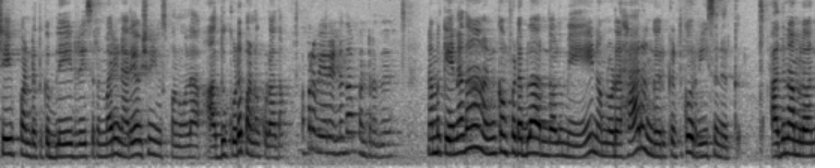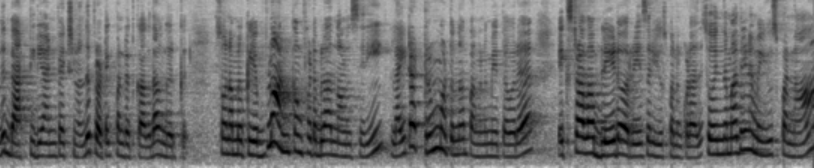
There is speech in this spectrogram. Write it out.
ஷேவ் பண்ணுறதுக்கு பிளேட் ரேசர் அந்த மாதிரி நிறைய விஷயம் யூஸ் பண்ணுவோம்ல அது கூட பண்ணக்கூடாதான். அப்புறம் வேற என்னதான் பண்றது? நமக்கு என்னதான் அன்கம்ஃபர்டபுளாக இருந்தாலுமே நம்மளோட ஹேர் அங்கே இருக்கிறதுக்கு ஒரு ரீசன் இருக்குது அது நம்மளை வந்து பாக்டீரியா இன்ஃபெக்ஷன் வந்து ப்ரொடெக்ட் பண்ணுறதுக்காக தான் அங்கே இருக்குது ஸோ நமக்கு எவ்வளோ அன்கம்ஃபர்டபுளாக இருந்தாலும் சரி லைட்டாக ட்ரிம் மட்டும்தான் பண்ணணுமே தவிர எக்ஸ்ட்ராவாக பிளேட் ஆர் ரேசர் யூஸ் பண்ணக்கூடாது. ஸோ இந்த மாதிரி நம்ம யூஸ் பண்ணால்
